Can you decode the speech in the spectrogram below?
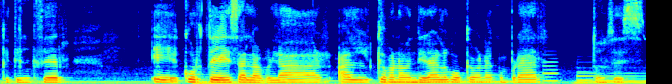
que tiene que ser eh, cortés al hablar, al que van a vender algo, que van a comprar. Entonces,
